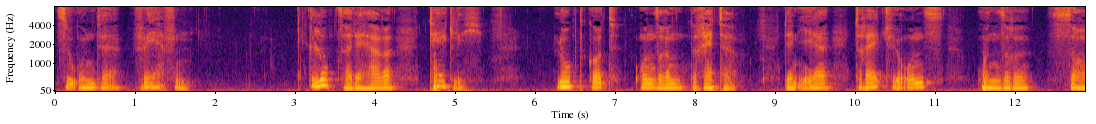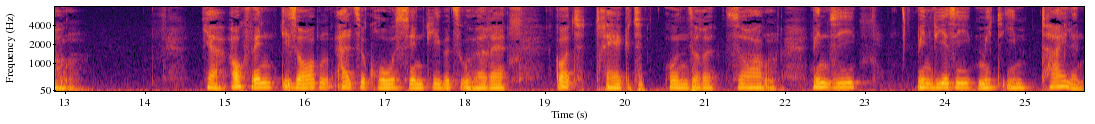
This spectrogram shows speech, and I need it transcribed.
zu unterwerfen. Gelobt sei der Herr täglich. Lobt Gott unseren Retter, denn er trägt für uns unsere Sorgen. Ja, auch wenn die Sorgen allzu groß sind, liebe Zuhörer, Gott trägt unsere Sorgen. Wenn sie wenn wir sie mit ihm teilen,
